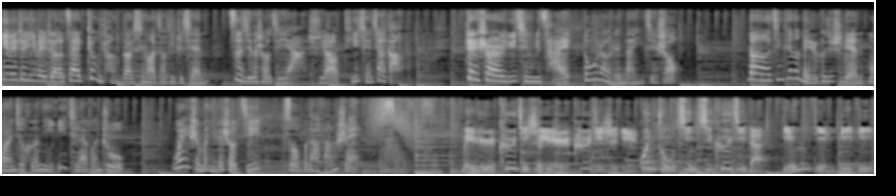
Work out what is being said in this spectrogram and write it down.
因为这意味着在正常的新老交替之前，自己的手机呀需要提前下岗。这事儿于情于财都让人难以接受。那今天的每日科技视点，默然就和你一起来关注，为什么你的手机做不到防水？每日科技视点，每日科技视点，关注信息科技的点点滴滴。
